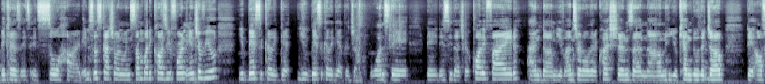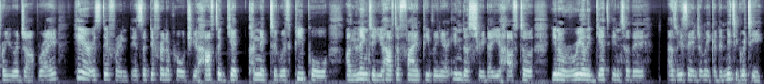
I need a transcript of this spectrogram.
because it's it's so hard in Saskatchewan when somebody calls you for an interview you basically get you basically get the job once they they, they see that you're qualified and um, you've answered all their questions and um, you can do the mm-hmm. job they offer you a job right here it's different it's a different approach you have to get connected with people on linkedin you have to find people in your industry that you have to you know really get into the as we say in Jamaica, the nitty gritty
